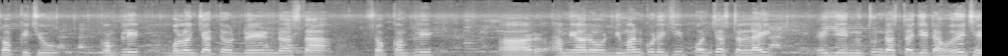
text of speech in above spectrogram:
সব কিছু কমপ্লিট। বলঞ্চাতেও ড্রেন, রাস্তা সব কমপ্লিট। আর আমি আরও ডিমান্ড করেছি, পঞ্চাশটা লাইট। এই যে নতুন রাস্তা যেটা হয়েছে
